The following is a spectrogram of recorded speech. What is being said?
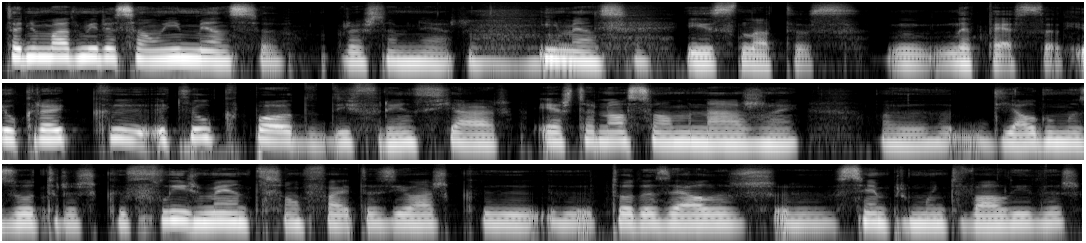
Tenho uma admiração imensa por esta mulher, imensa. Isso nota-se na peça. Eu creio que aquilo que pode diferenciar esta nossa homenagem uh, de algumas outras que felizmente são feitas, e eu acho que uh, todas elas uh, sempre muito válidas,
